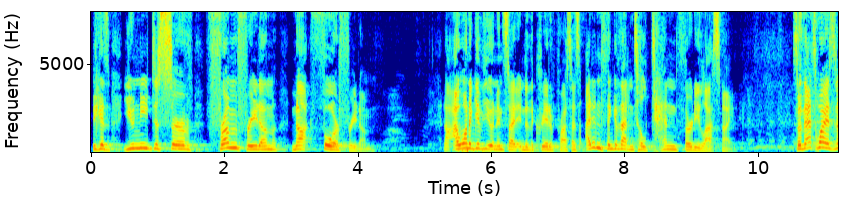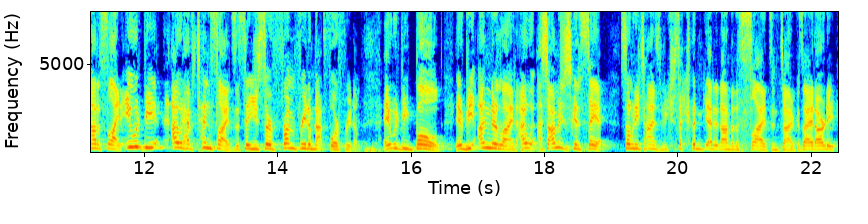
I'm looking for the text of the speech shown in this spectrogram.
Because you need to serve from freedom, not for freedom. Now, I want to give you an insight into the creative process. I didn't think of that until 10:30 last night. So that's why it's not a slide. It would be, I would have 10 slides that say you serve from freedom, not for freedom. It would be bold. It would be underlined. I so I'm just going to say it so many times because I couldn't get it onto the slides in time because I had already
